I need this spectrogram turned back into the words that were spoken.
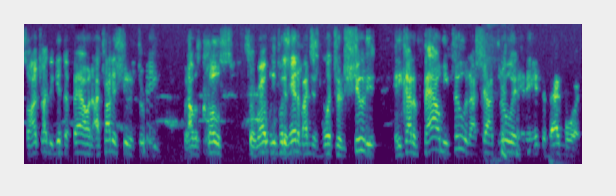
so I tried to get the foul and I tried to shoot a three, but I was close. So right when he put his hand up, I just went to shoot it. And he kind of fouled me too, and I shot through it, and it hit the backboard.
